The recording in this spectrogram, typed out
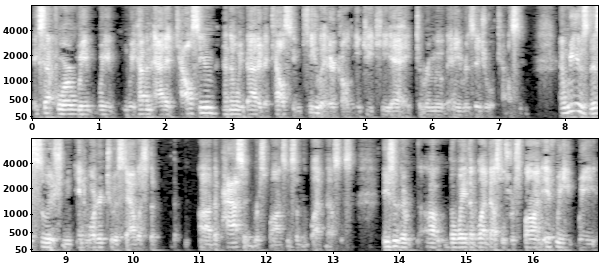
except for we, we, we haven't added calcium, and then we've added a calcium chelator called EGTA to remove any residual calcium. And we use this solution in order to establish the, uh, the passive responses of the blood vessels. These are the, uh, the way the blood vessels respond if we, we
